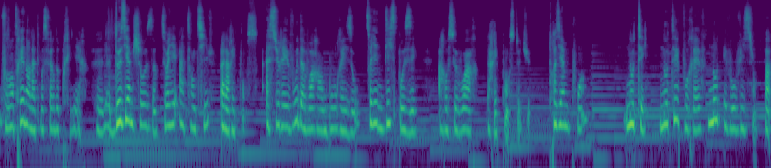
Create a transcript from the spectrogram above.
vous entrez dans l'atmosphère de prière. Euh, la deuxième chose, soyez attentif à la réponse. Assurez-vous d'avoir un bon réseau. Soyez disposé à recevoir la réponse de Dieu. Troisième point, notez. Notez vos rêves, notez vos visions. Pas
